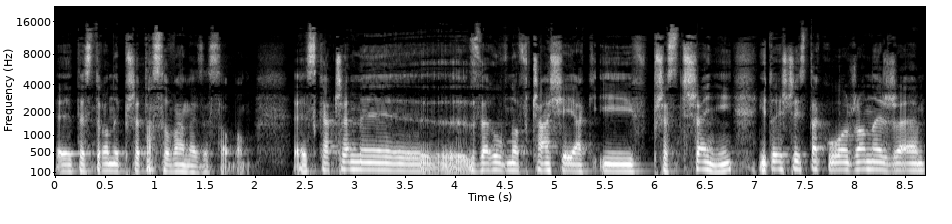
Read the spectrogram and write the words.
e, te strony przetasowane ze sobą. E, skaczemy e, zarówno w czasie, jak i w przestrzeni i to jeszcze jest tak ułożone, że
